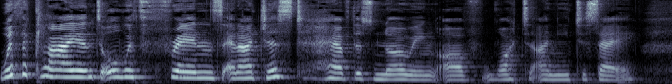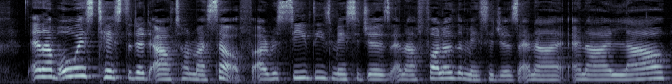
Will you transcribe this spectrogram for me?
with a client or with friends and I just have this knowing of what I need to say. And I've always tested it out on myself. I receive these messages and I follow the messages and I and I allow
